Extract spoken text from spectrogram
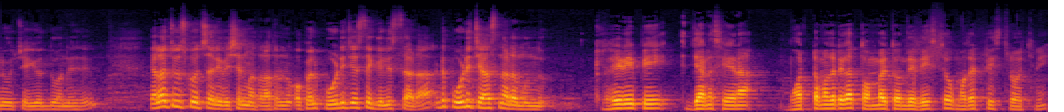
నువ్వు చేయొద్దు అనేది ఎలా చూసుకోవచ్చు సార్ ఈ విషయం మాత్రం? అతను ఒకవేళ పోటీ చేస్తే గెలుస్తాడా? అంటే పోటీ చేస్తున్నాడా ముందు? టీడీపీ జనసేన మొట్టమొదటిగా తొంభై తొమ్మిది లిస్టు మొదటి లిస్టులో వచ్చినాయి.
